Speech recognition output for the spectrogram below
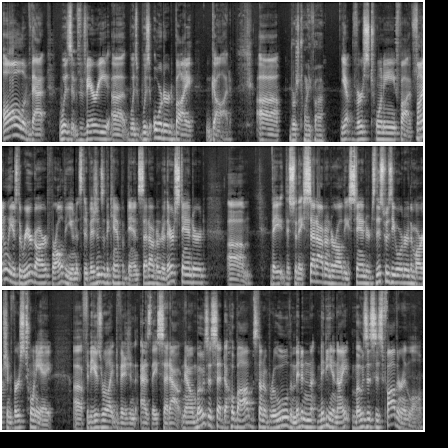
all of that was very uh, was was ordered by God. Uh, Verse 25. Yep, verse 25. Finally, as the rear guard for all the units, the divisions of the camp of Dan set out under their standard. Um, they so they set out under all these standards. This was the order of the march in verse 28 uh, for the Israelite division as they set out. Now Moses said to Hobab, son of Reuel, the Midianite, Moses' father-in-law,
